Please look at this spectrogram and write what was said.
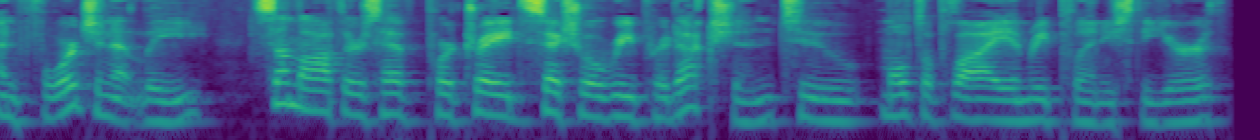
Unfortunately, some authors have portrayed sexual reproduction to multiply and replenish the earth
